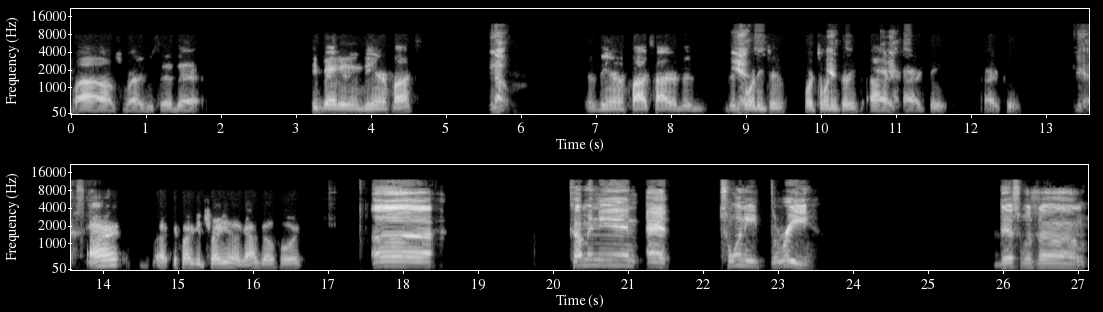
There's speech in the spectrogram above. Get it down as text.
Wow, I'm surprised you said that. He better than De'Aaron Fox? No. Is De'Aaron Fox higher than, than Yes. 22 or 23? All right, Yes. all right, cool. All right, cool. Yes. All right. If I get Trae Young, I'll go for it. Uh, coming in at 23. This was um.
